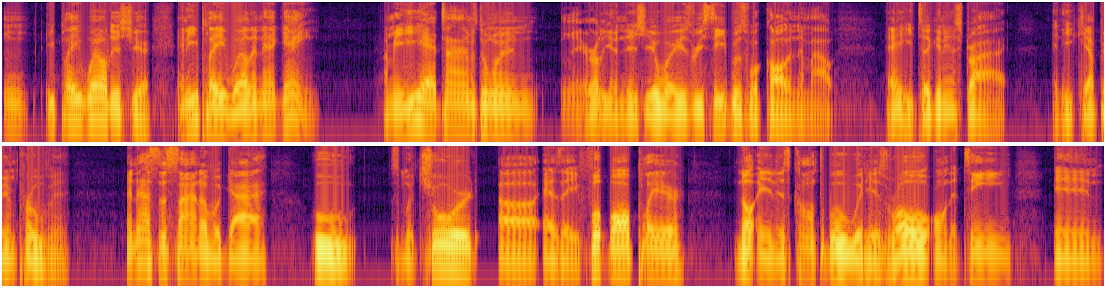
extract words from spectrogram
Mm, he played well this year, and he played well in that game. I mean, he had times during earlier in this year where his receivers were calling him out. Hey, he took it in stride, and he kept improving. And that's the sign of a guy who's matured uh, as a football player, no, and is comfortable with his role on the team, and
